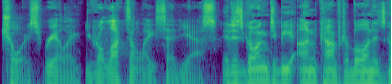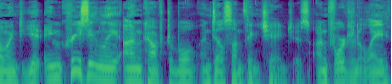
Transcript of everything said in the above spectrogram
choice really. You reluctantly said yes. It is going to be uncomfortable and it's going to get increasingly uncomfortable until something changes. Unfortunately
